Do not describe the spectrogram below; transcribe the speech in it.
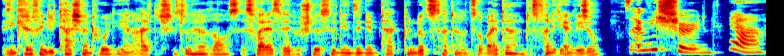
sie griff in die Tasche und holte ihren alten Schlüssel heraus. Es war derselbe Schlüssel, den sie den Tag benutzt hatte und so weiter. Und das fand ich irgendwie so. Das ist irgendwie schön, ja.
